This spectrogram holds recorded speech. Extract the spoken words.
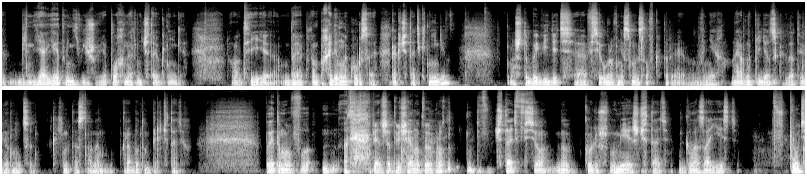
Блин, я, я этого не вижу. Я плохо, наверное, читаю книги. Вот, и да, я потом походил на курсы, как читать книги, чтобы видеть э, все уровни смыслов, которые в них. Наверное, придется когда-то вернуться к каким-то основным работам, перечитать их. Поэтому, в, опять же, отвечая на твой вопрос, читать все. Ну, коль уж умеешь читать, глаза есть, в путь.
